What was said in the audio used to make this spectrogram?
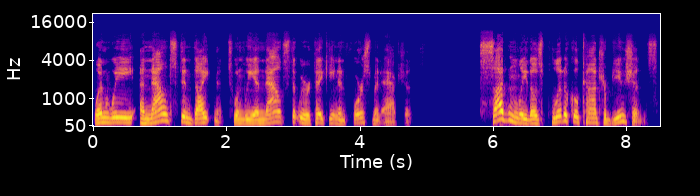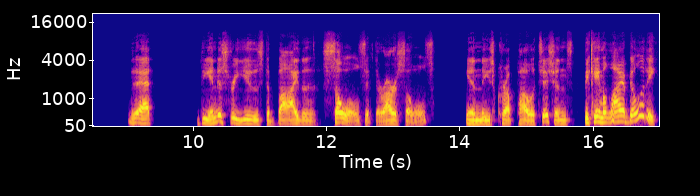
When we announced indictments, when we announced that we were taking enforcement actions, suddenly those political contributions that the industry used to buy the souls, if there are souls, in these corrupt politicians became a liability.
